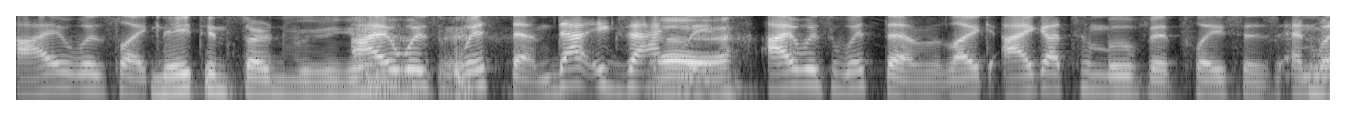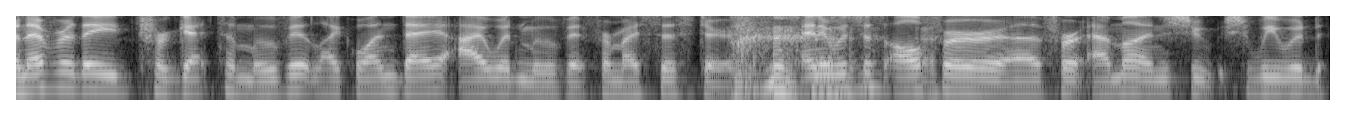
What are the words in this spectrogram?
i was like Nathan started moving. I was with them. That exactly. Oh, yeah. I was with them. Like I got to move it places, and whenever they forget to move it, like one day I would move it for my sister, and it was just all for uh, for Emma, and she, she we would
